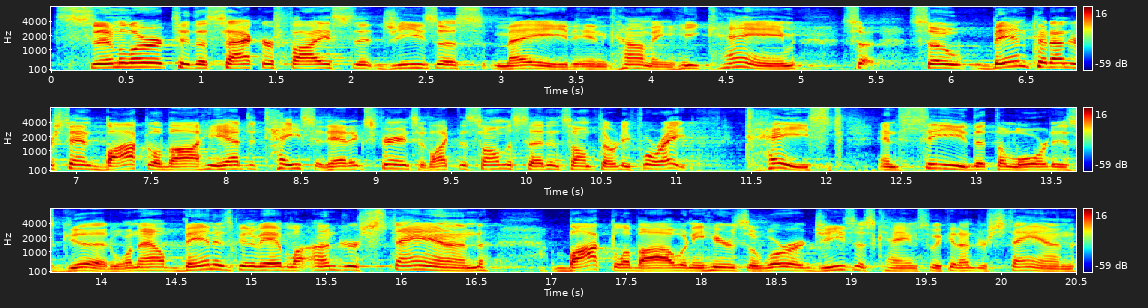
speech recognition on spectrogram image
Similar to the sacrifice that Jesus made in coming. He came so, so Ben could understand baklava. He had to taste it, he had to experience it, like the psalmist said in Psalm 34 8. Taste and see that the Lord is good. Well, now Ben is going to be able to understand baklava when he hears the word. Jesus came so we can understand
